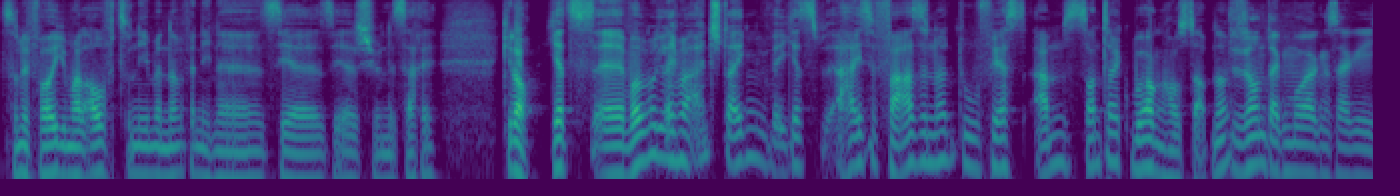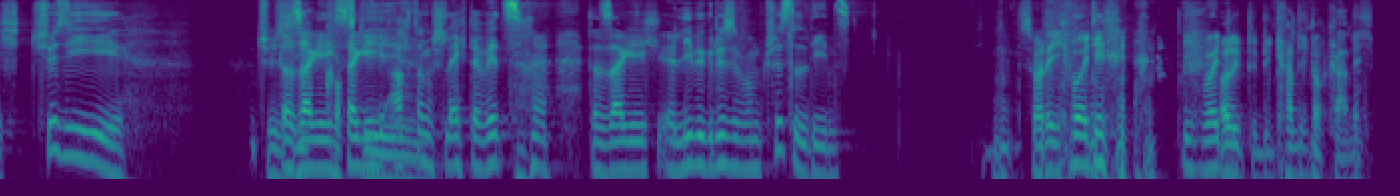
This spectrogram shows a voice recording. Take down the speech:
so eine Folge mal aufzunehmen, ne? finde ich eine sehr, sehr schöne Sache. Genau, jetzt äh, wollen wir gleich mal einsteigen. Jetzt heiße Phase, ne? Du fährst am Sonntagmorgen haust du ab, ne? Sonntagmorgen sage ich Tschüssi. Tschüss. Da sage ich, sage ich, Achtung, schlechter Witz. Da sage ich, äh, liebe Grüße vom Schüsseldienst. Sorry, ich wollte ihn, ich wollte, Oh, die, die kannte ich noch gar nicht.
